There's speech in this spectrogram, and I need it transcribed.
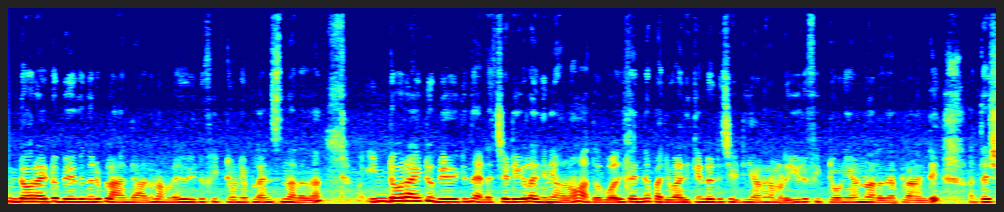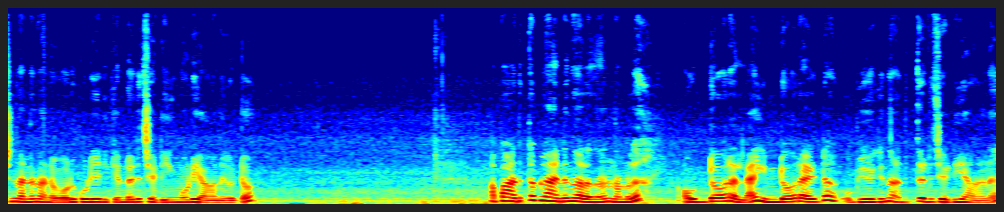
ഇൻഡോറായിട്ട് ഉപയോഗിക്കുന്ന ഒരു പ്ലാന്റ് ആണ് നമ്മുടെ ഒരു ഫിറ്റോണിയ പ്ലാന്റ്സ് എന്ന് പറയുന്നത്. ഇൻഡോർ ആയിട്ട് ഉപയോഗിക്കുന്ന ഇലച്ചെടികൾ എങ്ങനെയാണോ അതുപോലെ തന്നെ പരിപാലിക്കേണ്ട ഒരു ചെടിയാണ് നമ്മുടെ ഈ ഒരു ഫിറ്റോണിയ എന്ന് പറയുന്ന പ്ലാന്റ് അത്യാവശ്യം നല്ല നനവോട് കൂടി ഇരിക്കേണ്ട ഒരു ചെടിയും കൂടിയാണ് കേട്ടോ. അപ്പോൾ അടുത്ത പ്ലാന്റ് എന്ന് പറയുന്നത് നമ്മൾ ഔട്ട്ഡോർ അല്ല ഇൻഡോർ ആയിട്ട് ഉപയോഗിക്കുന്ന അടുത്തൊരു ചെടിയാണ്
